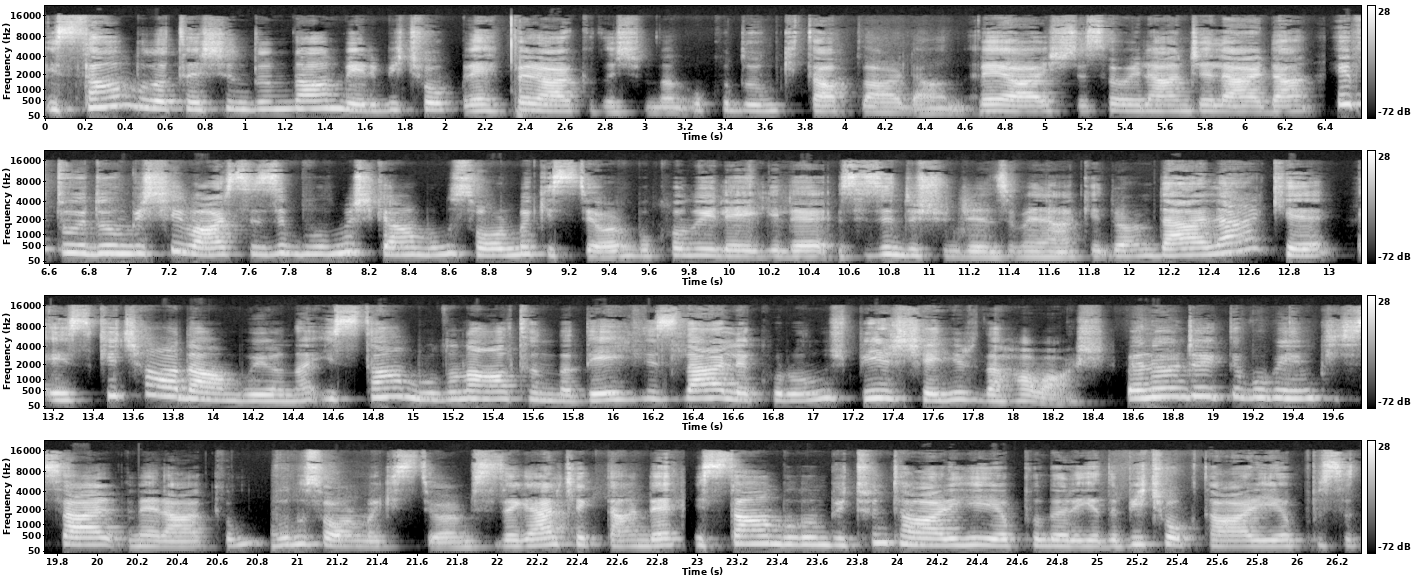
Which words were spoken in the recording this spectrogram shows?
İstanbul'a taşındığımdan beri birçok rehber arkadaşımdan, okuduğum kitaplardan veya işte söylencelerden hep duyduğum bir şey var. Sizi bulmuşken bunu sormak istiyorum. Bu konuyla ilgili sizin düşüncenizi merak ediyorum. Derler ki eski çağdan bu yana İstanbul'un altında dehlizlerle kurulmuş bir şehir daha var. Ben öncelikle bu benim kişisel merakım. Bunu sormak istiyorum size. Gerçekten de İstanbul'un bütün tarihi yapıları ya da birçok tarihi yapısı,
